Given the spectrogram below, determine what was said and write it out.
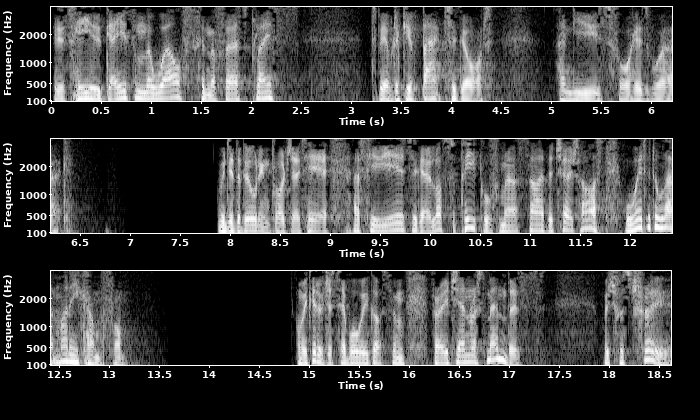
It is He who gave them the wealth in the first place to be able to give back to God and use for his work. We did a building project here a few years ago. Lots of people from outside the church asked, well, where did all that money come from? And we could have just said, well, we've got some very generous members, which was true.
